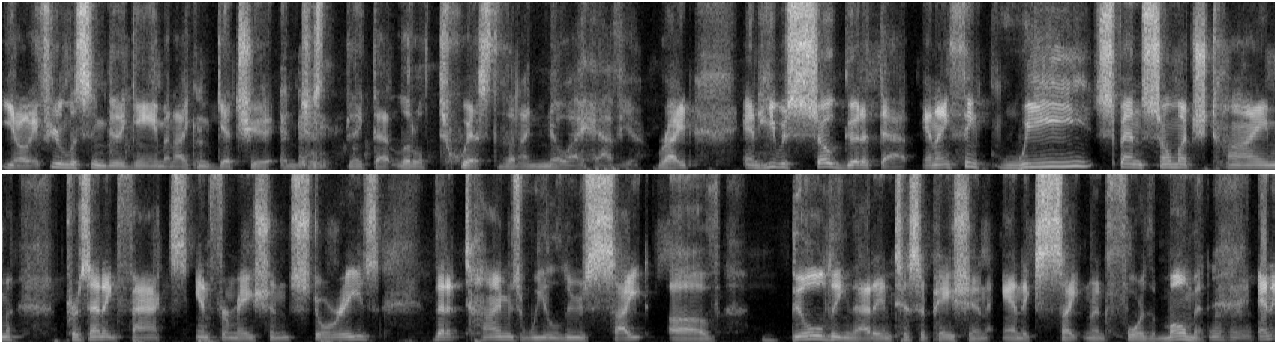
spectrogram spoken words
you know, if you're listening to the game and I can get you and just make that little twist, then I know I have you, right? And he was so good at that. And I think we spend so much time presenting facts, information, stories that at times we lose sight of building that anticipation and excitement for the moment mm-hmm. and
